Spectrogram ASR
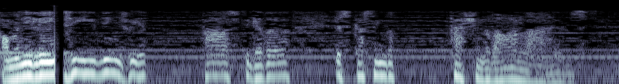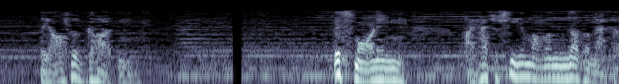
How many lazy evenings we have passed together discussing the fashion of our lives, the art of gardening. This morning, I had to see him on another matter,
